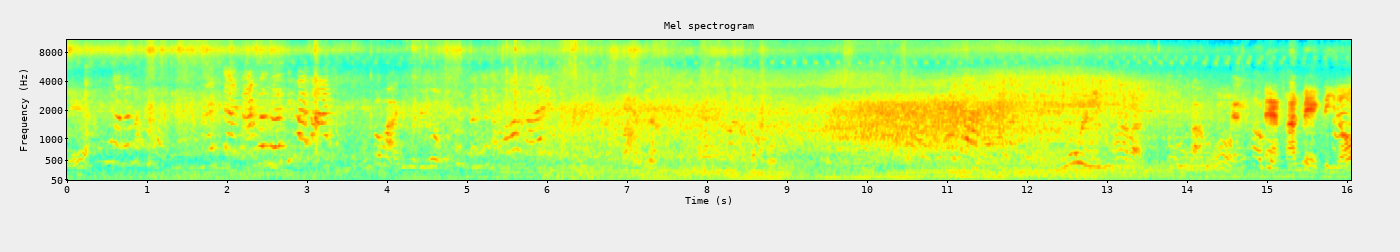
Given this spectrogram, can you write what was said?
เอ๊ะแปดพันเบรกสี่ล้อ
